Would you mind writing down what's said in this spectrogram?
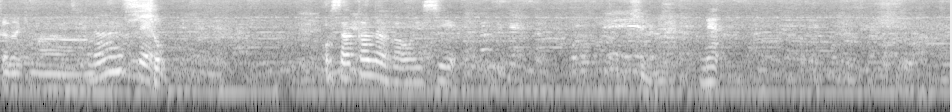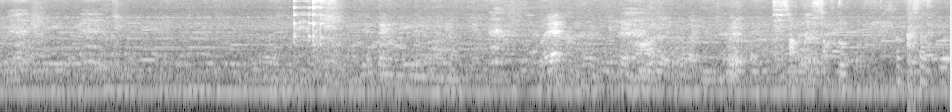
ただきます。なんせ。お魚が美味しい。しいね。ね。サクサク。サクサク。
